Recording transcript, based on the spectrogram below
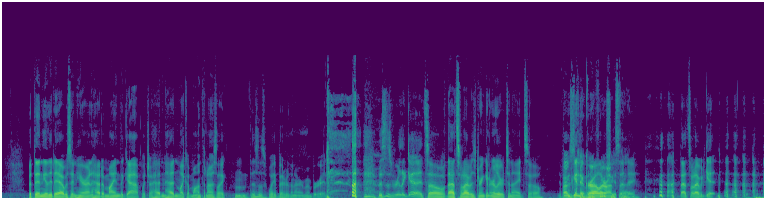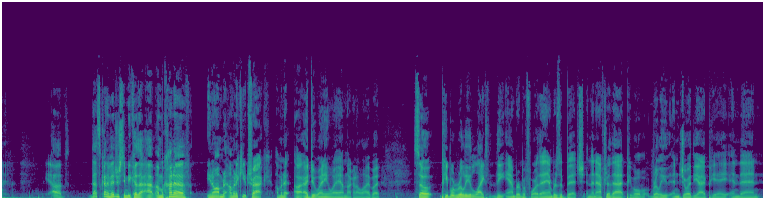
But then the other day I was in here and I had a Mind the Gap, which I hadn't had in like a month, and I was like, "Hmm, this is way better than I remember it. this is really good." So that's what I was drinking earlier tonight. So if I was getting Kevin. A growler on Sunday, that's what I would get. uh, that's kind of interesting because I, I'm kind of, you know, I'm gonna, I'm gonna keep track. I'm gonna, I, I do anyway. I'm not gonna lie, but so people really liked the amber before the amber's a bitch, and then after that, people really enjoyed the IPA, and then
